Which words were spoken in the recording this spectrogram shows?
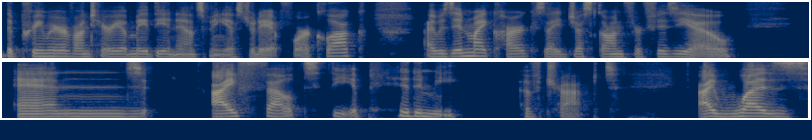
the premier of Ontario made the announcement yesterday at four o'clock. I was in my car because I had just gone for physio, and I felt the epitome of trapped. I was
